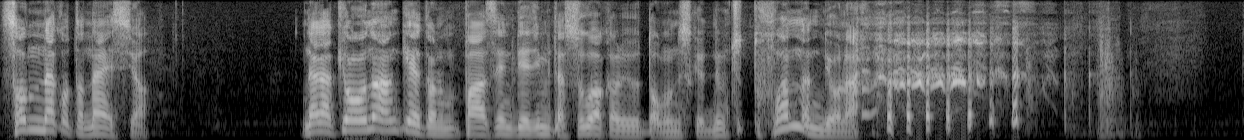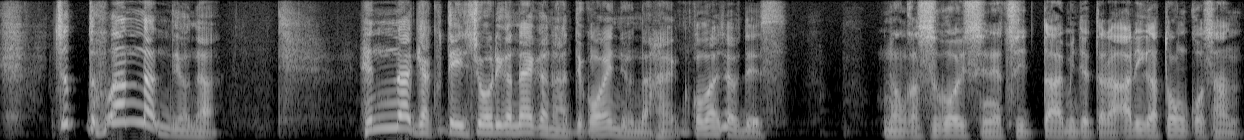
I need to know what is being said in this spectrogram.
そんなことないですよ。だから今日のアンケートのパーセンテージ見たらすぐ分かると思うんですけどでもちょっと不安なんだよな。ちょっと不安なんだよな。変な逆転勝利がないかなって怖いんだよな。はいコマーシャルです。なんかすごいっすね。ツイッター見てたらありがとんこさん。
